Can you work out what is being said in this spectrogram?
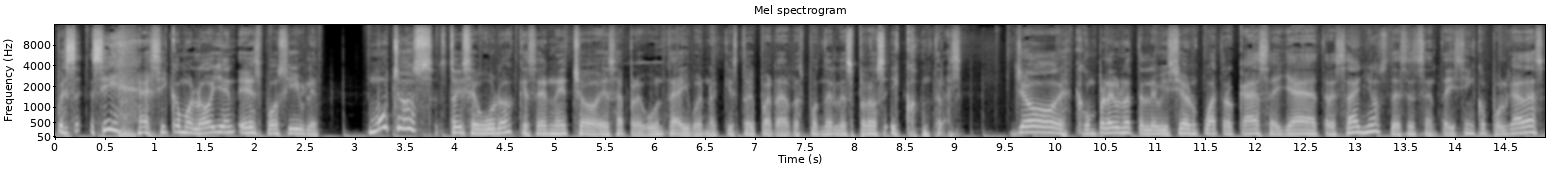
Pues sí, así como lo oyen, es posible. Muchos, estoy seguro, que se han hecho esa pregunta y bueno, aquí estoy para responderles pros y contras. Yo compré una televisión 4K hace ya tres años, de 65 pulgadas,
